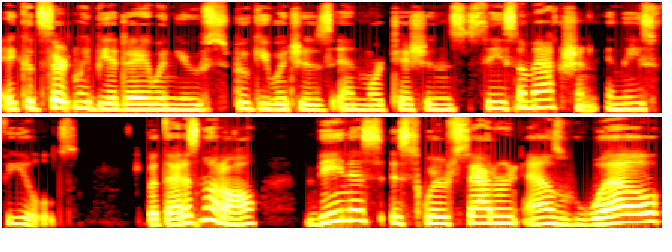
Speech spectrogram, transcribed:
It could certainly be a day when you spooky witches and morticians see some action in these fields. But that is not all. Venus is square Saturn as well,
